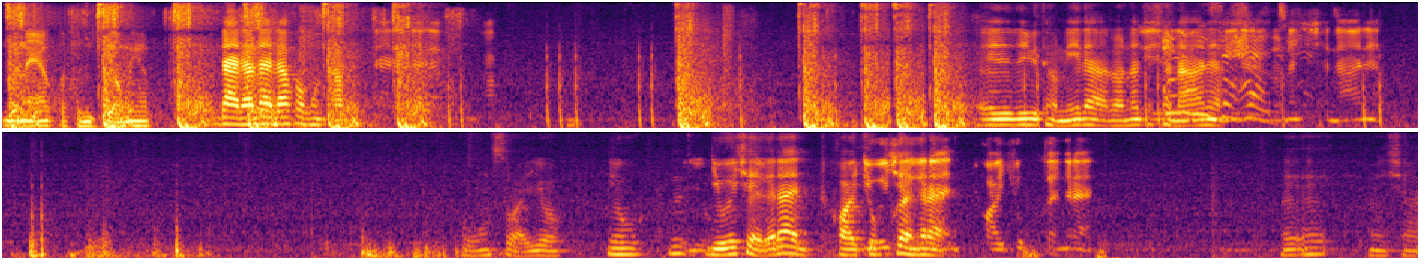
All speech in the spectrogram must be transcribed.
เบอร์ไหนเอากระสุนเขียวไหมครับ ได้แล้วได้แล้วขอบคุณครับเอ้ยอยู่แถวนี้แหละเราน่าจะชนะเนี่ย Enemies ahead! โห สวยอยู่อยู่อยู่เฉยๆก็ได้ คอยชุบเพื่อนก็ได้ คอยชุบเพื่อนก็ได้ เฮ้ยเอ้ยไม่ใช่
